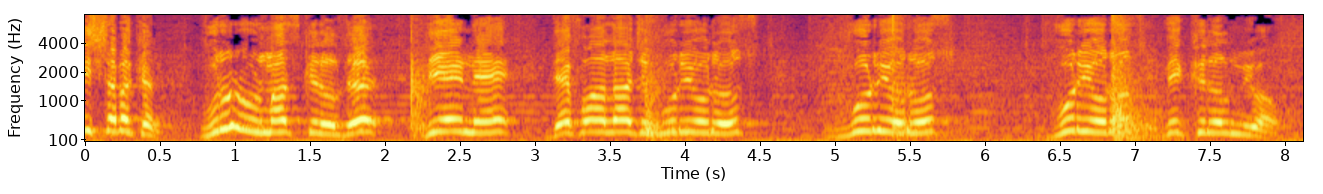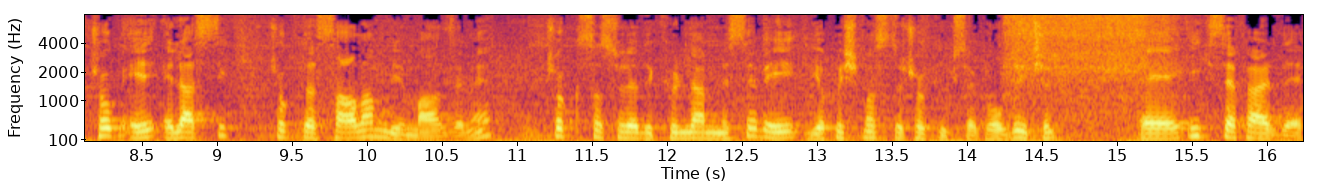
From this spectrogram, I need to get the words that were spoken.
İşte bakın vurur vurmaz kırıldı. Diğerine defalarca vuruyoruz, vuruyoruz, vuruyoruz ve kırılmıyor. Çok e- elastik, çok da sağlam bir malzeme. Çok kısa sürede küllenmesi ve yapışması da çok yüksek olduğu için e, ilk seferde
